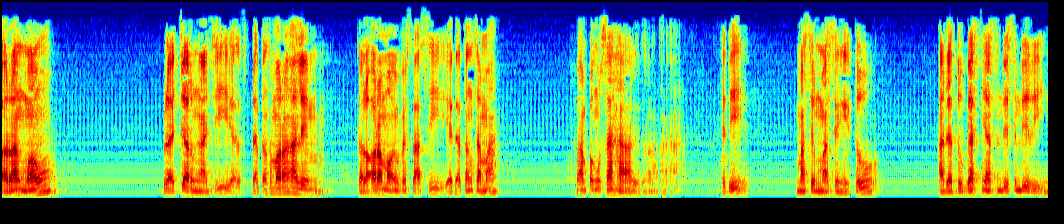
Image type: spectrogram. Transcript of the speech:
Orang mau belajar ngaji, ya datang sama orang alim. Kalau orang mau investasi, ya datang sama sama pengusaha gitu. Nah, jadi masing-masing itu ada tugasnya sendiri-sendiri.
